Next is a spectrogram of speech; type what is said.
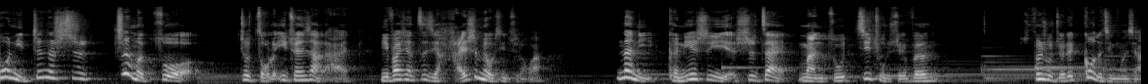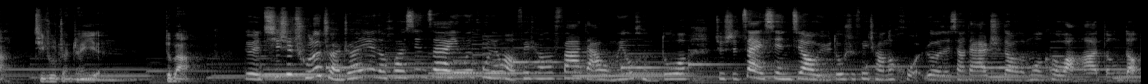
果你真的是这么做，就走了一圈下来，你发现自己还是没有兴趣的话，那你肯定是也是在满足基础学分分数绝对够的情况下提出转专业，对吧？对，其实除了转专业的话，现在因为互联网非常的发达，我们有很多就是在线教育都是非常的火热的，像大家知道的默克网啊等等，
